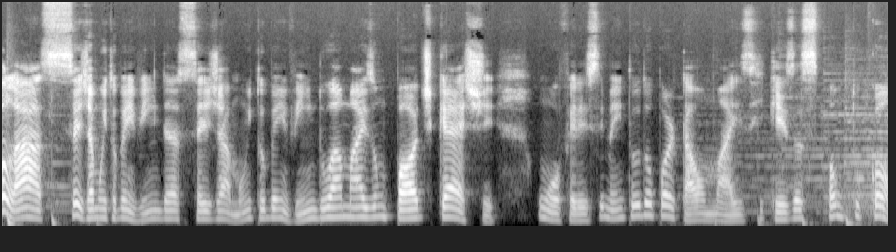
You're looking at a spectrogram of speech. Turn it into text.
Olá, seja muito bem-vinda, seja muito bem-vindo a mais um podcast, um oferecimento do portal maisriquezas.com.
